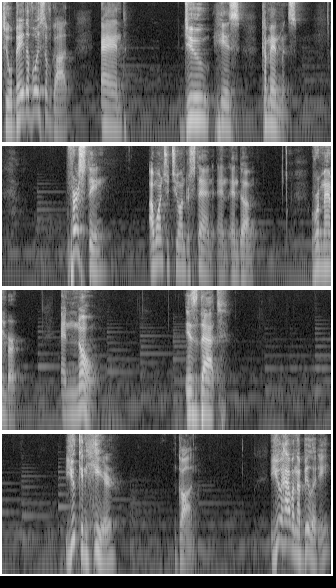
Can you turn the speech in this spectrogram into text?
To obey the voice of God and do His commandments. First thing I want you to understand and, and uh, remember and know is that you can hear God. You have an ability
